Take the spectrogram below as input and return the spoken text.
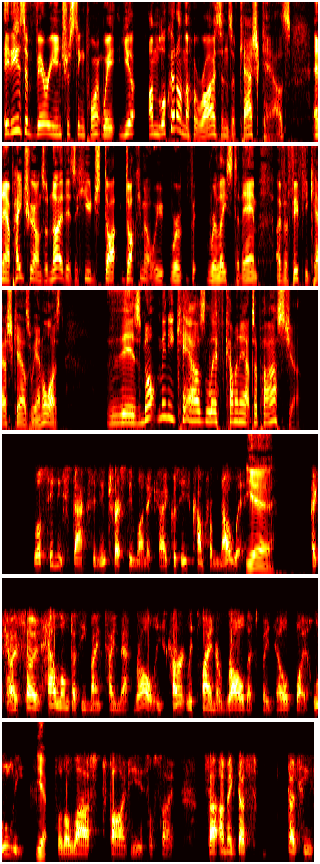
it is a very interesting point where you I'm looking on the horizons of cash cows, and our Patreons will know there's a huge doc- document we re- released to them over 50 cash cows we analysed. There's not many cows left coming out to pasture. Well, Sydney Stack's an interesting one, okay, because he's come from nowhere. Yeah. Okay, so how long does he maintain that role? He's currently playing a role that's been held by Houli Yep. for the last five years or so. So, I mean, does does his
